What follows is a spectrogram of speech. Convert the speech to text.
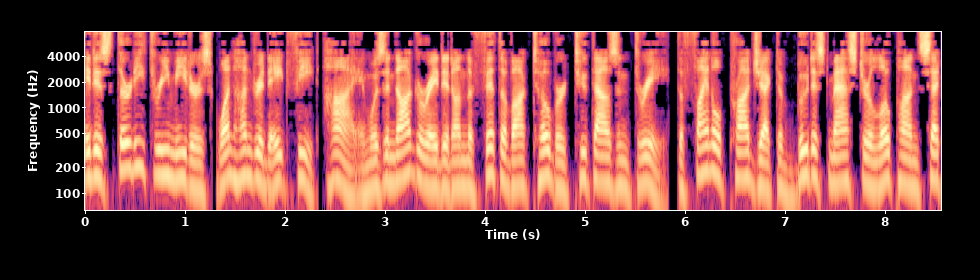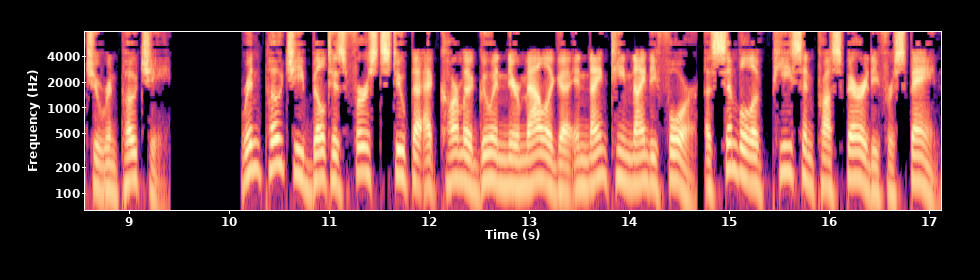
It is 33 meters (108 feet) high and was inaugurated on the 5th of October 2003, the final project of Buddhist master Lopon Tsechu Rinpoche. Rinpoche built his first stupa at Karma Guen near Malaga in 1994, a symbol of peace and prosperity for Spain.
